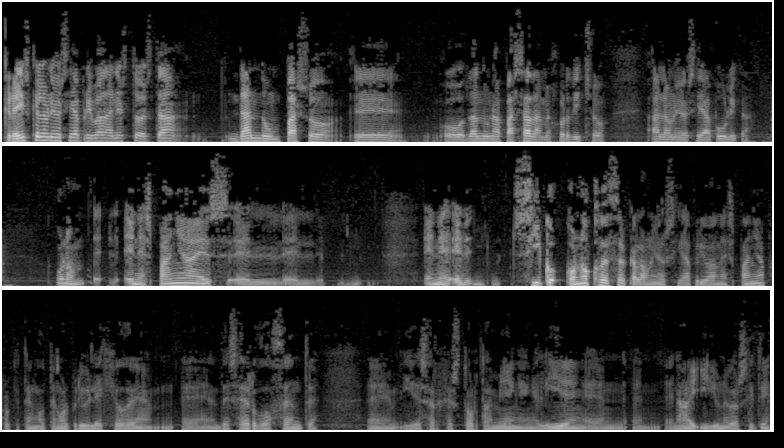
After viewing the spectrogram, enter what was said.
¿Creéis que la universidad privada en esto está dando un paso eh, o dando una pasada, mejor dicho, a la universidad pública? Bueno, en España es el, sí conozco de cerca la universidad privada en España porque tengo, tengo el privilegio de, eh, ser docente eh, y de ser gestor también en el IE, en, en, IE University.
